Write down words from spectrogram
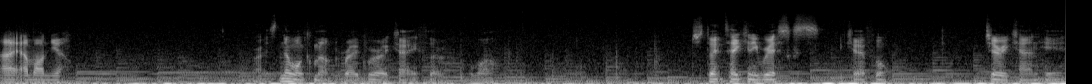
I'm on you. Right, there's no one coming up the road. We're okay for a while. Just don't take any risks. Be careful. Jerry can here.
